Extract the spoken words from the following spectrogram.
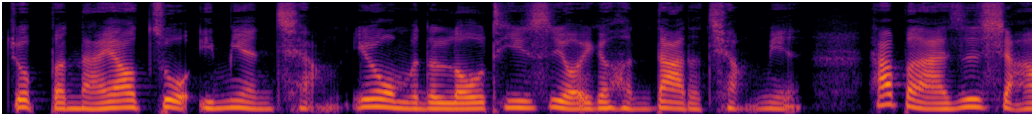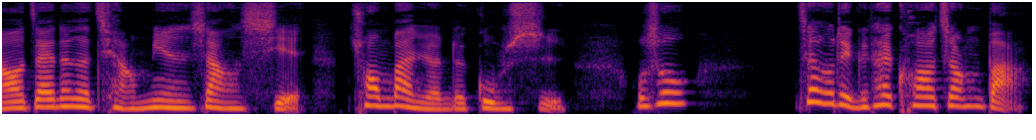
就本来要做一面墙，因为我们的楼梯是有一个很大的墙面，他本来是想要在那个墙面上写创办人的故事。我说这有点太夸张吧？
